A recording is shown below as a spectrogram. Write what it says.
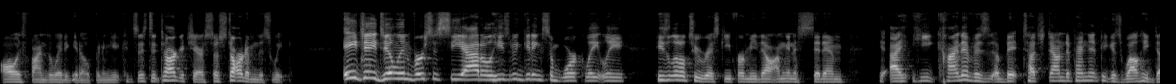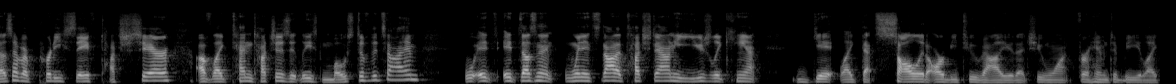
always finds a way to get open and get consistent target share. So start him this week. AJ Dillon versus Seattle. He's been getting some work lately. He's a little too risky for me, though. I'm going to sit him. I, he kind of is a bit touchdown dependent because while he does have a pretty safe touch share of like 10 touches at least most of the time, it, it doesn't, when it's not a touchdown, he usually can't get like that solid RB2 value that you want for him to be like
